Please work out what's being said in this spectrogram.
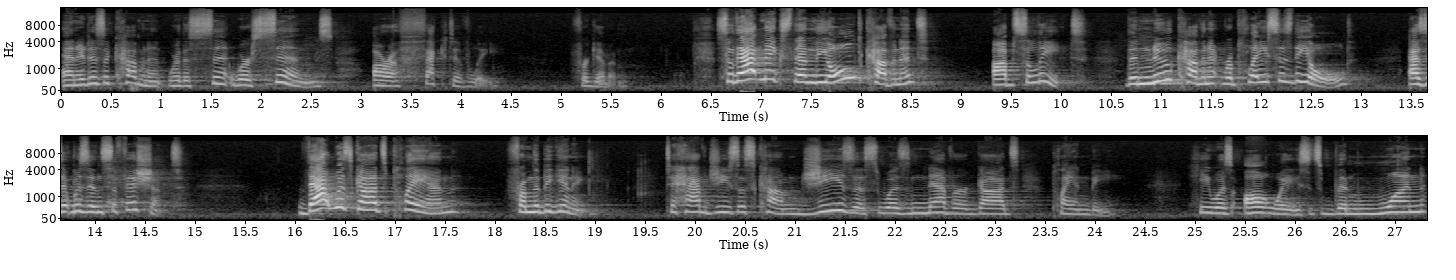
And it is a covenant where, the sin, where sins are effectively forgiven. So that makes then the old covenant obsolete. The new covenant replaces the old as it was insufficient. That was God's plan from the beginning to have Jesus come. Jesus was never God's plan B. He was always, it's been one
